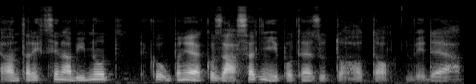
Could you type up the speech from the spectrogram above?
já vám tady chci nabídnout jako úplně jako zásadní hypotézu tohoto videa,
